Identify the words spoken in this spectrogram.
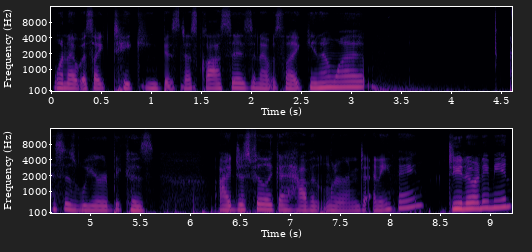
when I was like taking business classes and I was like, "You know what? This is weird because I just feel like I haven't learned anything." Do you know what I mean?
